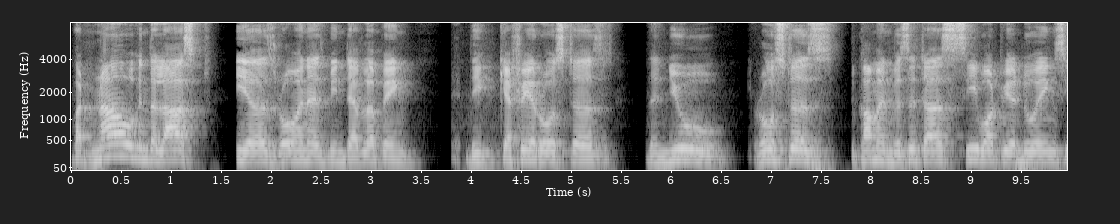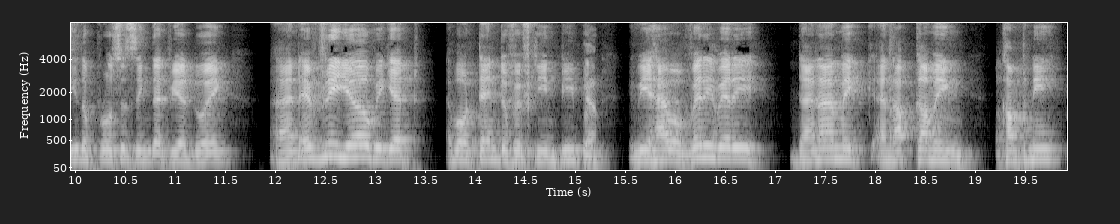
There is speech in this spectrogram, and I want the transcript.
But now, in the last years, Rohan has been developing the cafe roasters, the new roasters to come and visit us, see what we are doing, see the processing that we are doing. And every year we get about 10 to 15 people. Yep. We have a very, very dynamic and upcoming company,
